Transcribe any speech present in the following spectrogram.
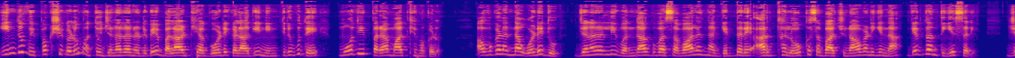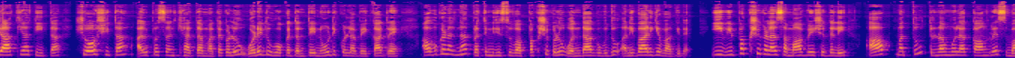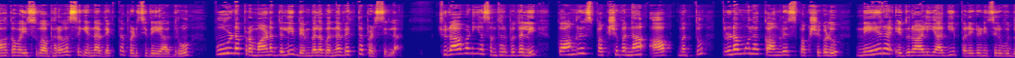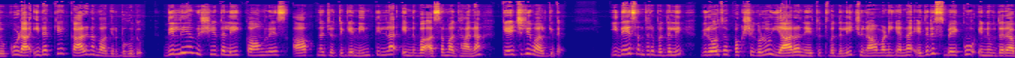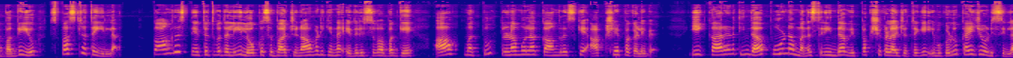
ಇಂದು ವಿಪಕ್ಷಗಳು ಮತ್ತು ಜನರ ನಡುವೆ ಬಲಾಢ್ಯ ಗೋಡೆಗಳಾಗಿ ನಿಂತಿರುವುದೇ ಮೋದಿ ಪರ ಮಾಧ್ಯಮಗಳು. ಅವುಗಳನ್ನು ಒಡೆದು ಜನರಲ್ಲಿ ಒಂದಾಗುವ ಸವಾಲನ್ನ ಗೆದ್ದರೆ ಅರ್ಧ ಲೋಕಸಭಾ ಚುನಾವಣೆಯನ್ನ ಗೆದ್ದಂತೆಯೇ ಸರಿ. ಜಾತ್ಯತೀತ, ಶೋಷಿತ, ಅಲ್ಪಸಂಖ್ಯಾತ ಮತಗಳು ಒಡೆದು ಹೋಗದಂತೆ ನೋಡಿಕೊಳ್ಳಬೇಕಾದರೆ ಅವುಗಳನ್ನು ಪ್ರತಿನಿಧಿಸುವ ಪಕ್ಷಗಳು ಒಂದಾಗುವುದು ಅನಿವಾರ್ಯವಾಗಿದೆ. ಈ ವಿಪಕ್ಷಗಳ ಸಮಾವೇಶದಲ್ಲಿ ಆಪ್ ಮತ್ತು ತೃಣಮೂಲ ಕಾಂಗ್ರೆಸ್ ಭಾಗವಹಿಸುವ ಭರವಸೆಯನ್ನ ವ್ಯಕ್ತಪಡಿಸಿದೆಯಾದರೂ ಪೂರ್ಣ ಪ್ರಮಾಣದಲ್ಲಿ ಬೆಂಬಲವನ್ನು ವ್ಯಕ್ತಪಡಿಸಿಲ್ಲ. ಚುನಾವಣೆಯ ಸಂದರ್ಭದಲ್ಲಿ ಕಾಂಗ್ರೆಸ್ ಪಕ್ಷವನ್ನ ಆಪ್ ಮತ್ತು ತೃಣಮೂಲ ಕಾಂಗ್ರೆಸ್ ಪಕ್ಷಗಳು ನೇರ ಎದುರಾಳಿಯಾಗಿ ಪರಿಗಣಿಸಿರುವುದು ಕೂಡ ಇದಕ್ಕೆ ಕಾರಣವಾಗಿರಬಹುದು. ದಿಲ್ಲಿಯ ವಿಷಯದಲ್ಲಿ ಕಾಂಗ್ರೆಸ್ ಆಪ್ನ ಜೊತೆಗೆ ನಿಂತಿಲ್ಲ ಎನ್ನುವ ಅಸಮಾಧಾನ ಕೇಜ್ರಿವಾಲ್ಗಿದೆ. ಇದೇ ಸಂದರ್ಭದಲ್ಲಿ ವಿರೋಧ ಪಕ್ಷಗಳು ಯಾರ ನೇತೃತ್ವದಲ್ಲಿ ಚುನಾವಣೆಯನ್ನು ಎದುರಿಸಬೇಕು ಎನ್ನುವುದರ ಬಗ್ಗೆಯೂ ಸ್ಪಷ್ಟತೆ ಇಲ್ಲ ಕಾಂಗ್ರೆಸ್ ನೇತೃತ್ವದಲ್ಲಿ ಲೋಕಸಭಾ ಚುನಾವಣೆಯನ್ನು ಎದುರಿಸುವ ಬಗ್ಗೆ ಆಪ್ ಮತ್ತು ತೃಣಮೂಲ ಕಾಂಗ್ರೆಸ್ಗೆ ಆಕ್ಷೇಪಗಳಿವೆ. ಈ ಕಾರಣದಿಂದ ಪೂರ್ಣ ಮನಸ್ಸಿನಿಂದ ವಿಪಕ್ಷಗಳ ಜೊತೆಗೆ ಇವುಗಳು ಕೈಜೋಡಿಸಿಲ್ಲ.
